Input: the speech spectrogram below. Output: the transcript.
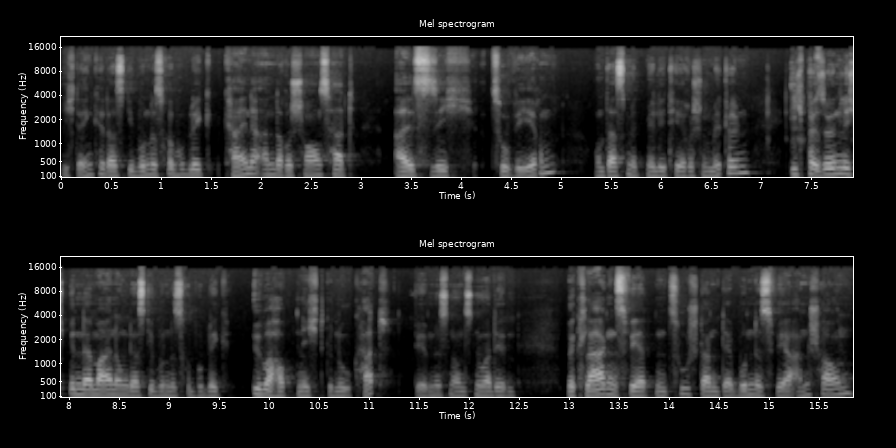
Ich denke, dass die Bundesrepublik keine andere Chance hat, als sich zu wehren und das mit militärischen Mitteln. Ich persönlich bin der Meinung, dass die Bundesrepublik überhaupt nicht genug hat. Wir müssen uns nur den beklagenswerten Zustand der Bundeswehr anschauen.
